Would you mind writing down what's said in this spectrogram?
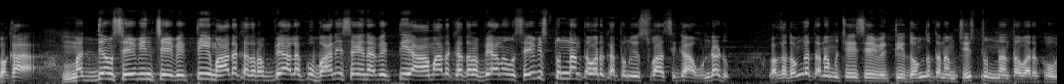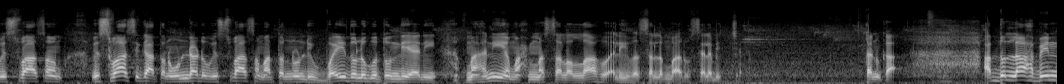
ఒక మద్యం సేవించే వ్యక్తి మాదక ద్రవ్యాలకు బానిసైన వ్యక్తి ఆ మాదక ద్రవ్యాలను సేవిస్తున్నంత వరకు అతను విశ్వాసిగా ఉండడు. ఒక దొంగతనం చేసే వ్యక్తి దొంగతనం చేస్తున్నంత వరకు విశ్వాసం విశ్వాసిగా అతను ఉండడు. విశ్వాసం అతని నుండి వైదొలుగుతుంది అని మహనీయ మహమ్మద్ సల్లల్లాహు అలీ వసలం వారు సెలవిచ్చారు. కనుక అబ్దుల్లాహ్ బిన్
